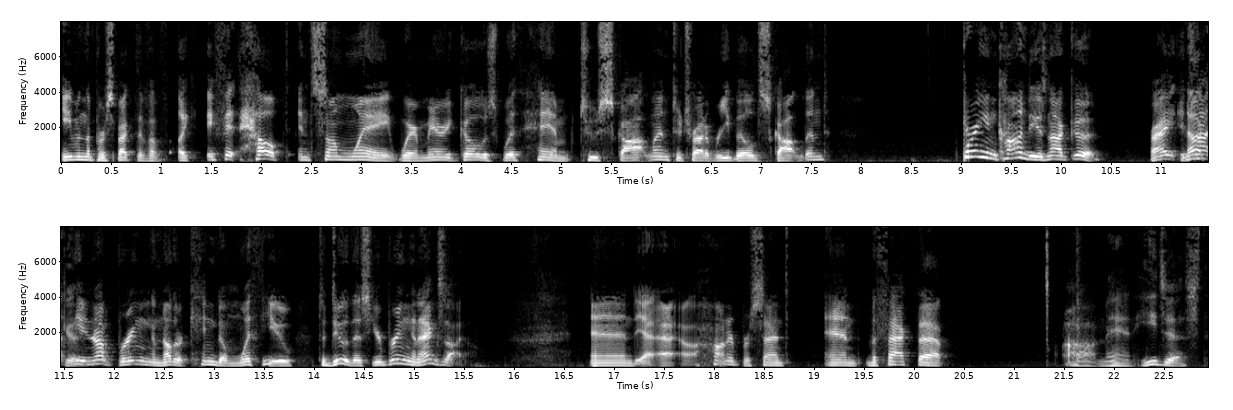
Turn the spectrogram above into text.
even the perspective of like if it helped in some way where Mary goes with him to Scotland to try to rebuild Scotland, bringing Conde is not good, right? It's Not good. You're not bringing another kingdom with you to do this. You're bringing an exile. And yeah, hundred percent. and the fact that, oh man, he just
